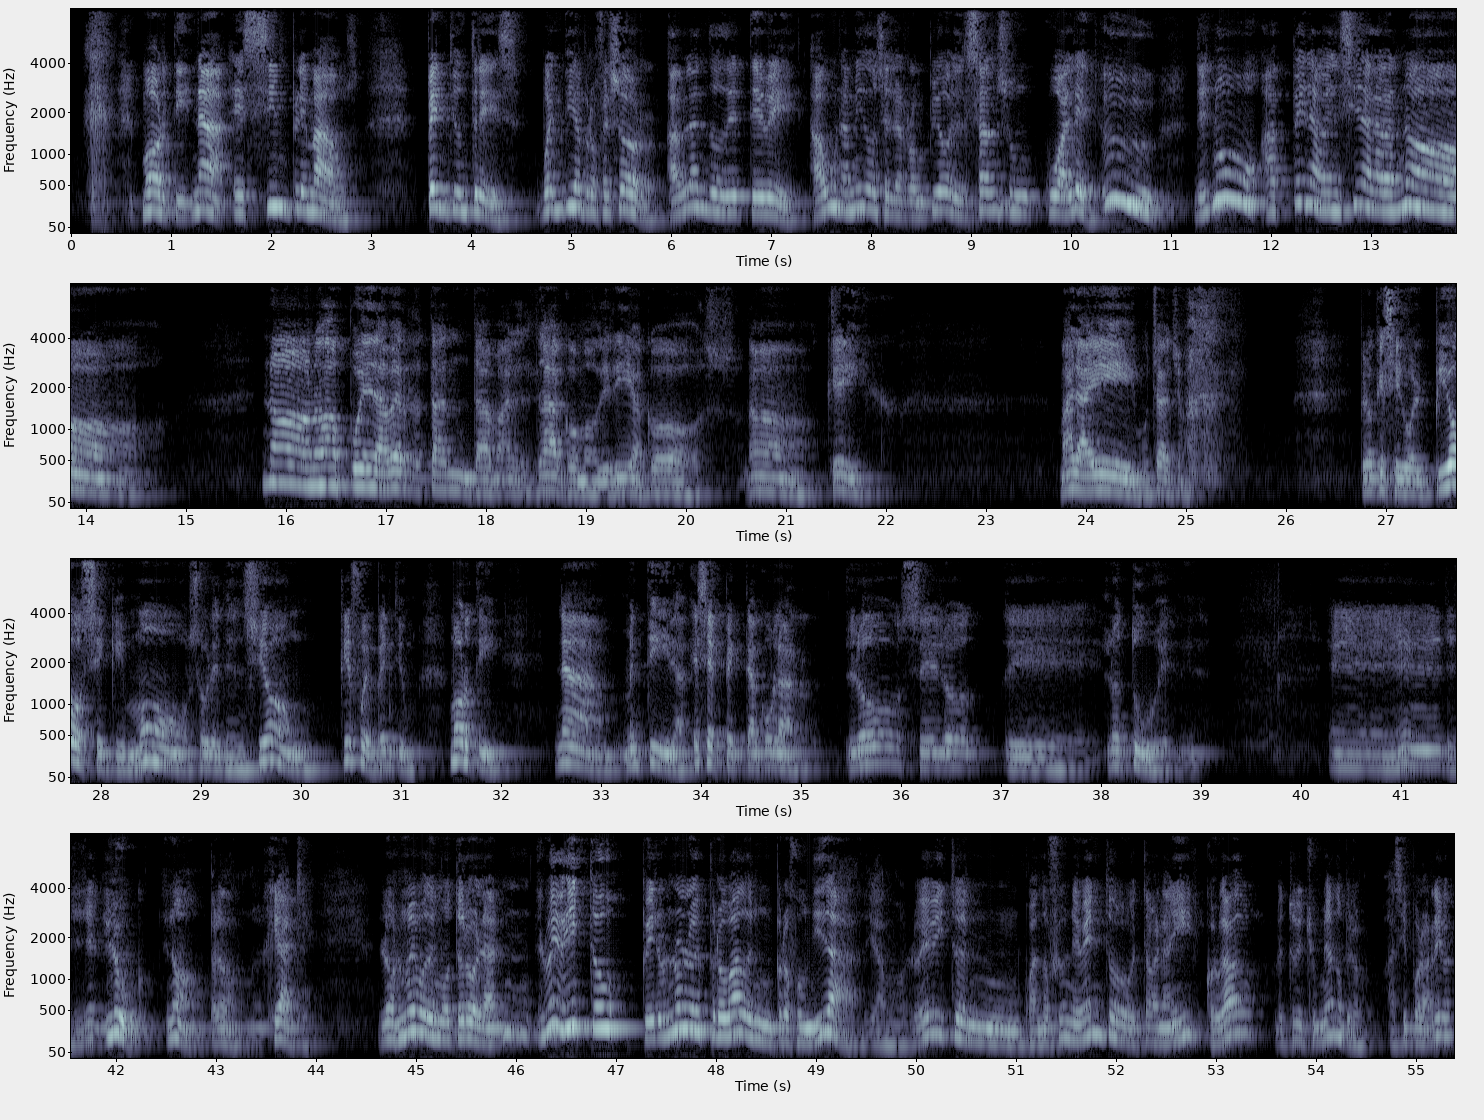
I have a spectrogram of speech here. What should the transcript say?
Morty, nada, es simple mouse. Pentium 3. Buen día, profesor. Hablando de TV, a un amigo se le rompió el Samsung Qualet. Uh, de no, apenas vencida la... No. No, no puede haber tanta maldad como diría Cos. No, qué Mal ahí, muchacho. Pero que se golpeó, se quemó sobre tensión. ¿Qué fue, Pentium? Morty, nada, mentira, es espectacular. Lo, se lo, eh, lo tuve. Eh, Luke, no, perdón, GH. Los nuevos de Motorola, lo he visto, pero no lo he probado en profundidad, digamos. Lo he visto en, cuando fue un evento, estaban ahí colgados, lo estuve chumeando, pero así por arriba.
